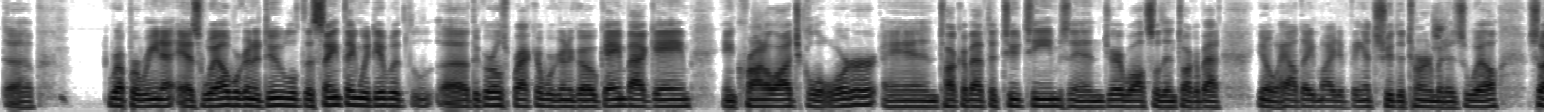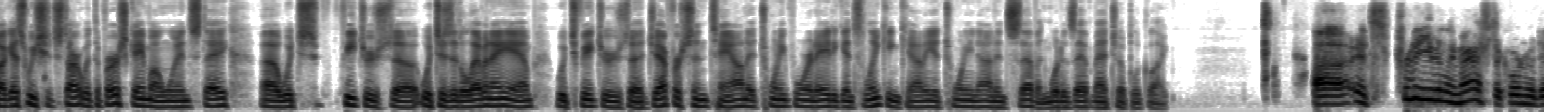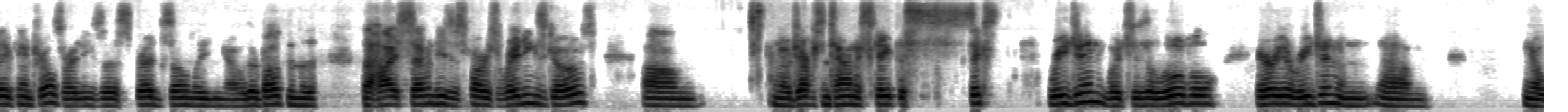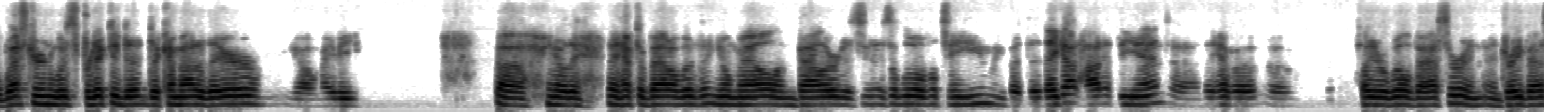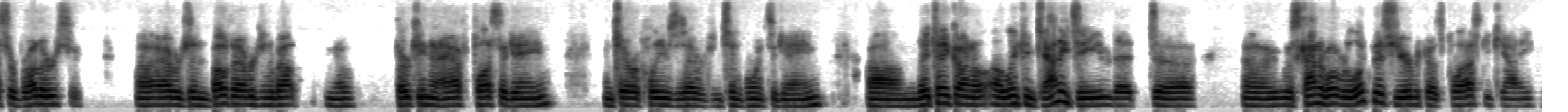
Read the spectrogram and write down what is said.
Rupp Arena as well. We're going to do the same thing we did with uh, the girls bracket. We're going to go game by game in chronological order and talk about the two teams. And Jared will also then talk about you know how they might advance through the tournament as well. So I guess we should start with the first game on Wednesday, uh, which features uh, which is at 11 a.m., which features uh, Jeffersontown at 24 and 8 against Lincoln County at 29 and 7. What does that matchup look like? Uh, it's pretty evenly matched according to Dave Cantrell's ratings. The spread's only, you know, they're both in the, the high 70s as far as ratings goes. Um, you know, Jeffersontown escaped the sixth region, which is a Louisville area region, and um, you know, Western was predicted to, to come out of there. You know, maybe uh, you know, they, they have to battle with, you know, Male and Ballard is, is a Louisville team, but they got hot at the end. Uh, they have a, a, player, Will Vassar and, and Dre Vassar brothers, uh, averaging, both averaging about, you know, 13 and a half plus a game. And Terrell Cleaves is averaging 10 points a game. Um, they take on a, a, Lincoln County team that uh, uh, was kind of overlooked this year because Pulaski County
